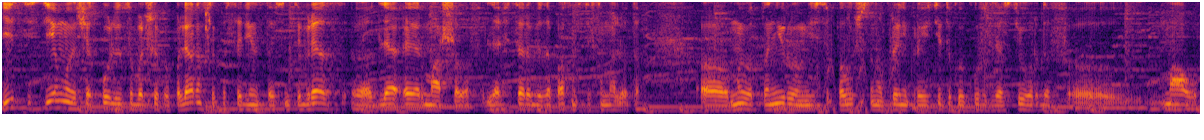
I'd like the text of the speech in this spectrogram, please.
Есть системы, сейчас пользуются большой популярностью после 11 сентября для аэр-маршалов, для офицеров безопасности самолетов. Э, Мы вот планируем, если получится на Украине, провести такой курс для стюардов э, МАУ.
